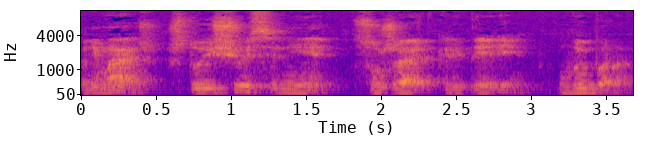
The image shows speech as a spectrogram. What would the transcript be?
Понимаешь, что еще сильнее сужает критерии выбора.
